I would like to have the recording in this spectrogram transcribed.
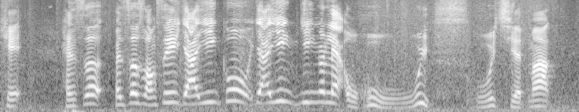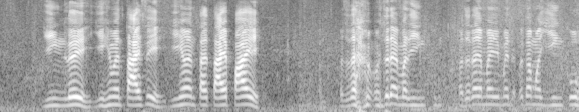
เคแฮนเซอร์แฮนเซอร์สองซีอย่ายิงกูอย่ายิงยิงนั่นแหละโอ้โหโอ้ยเฉียดมาก ยิงเลยยิงให้มันตายสิยิงให้มันตายตายไปมันจะได้มันจะได้มายิงมันจะได้ไม่ไม่ต้องมายิงกู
